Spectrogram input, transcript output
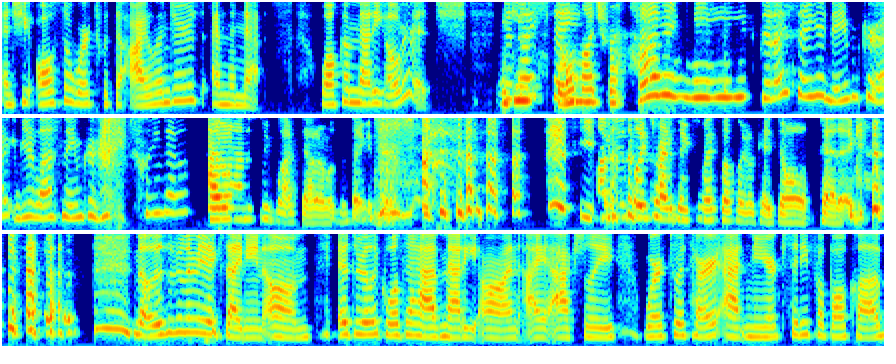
and she also worked with the Islanders and the Nets. Welcome, Maddie Ulrich. Thank did you say, so much for having me. Did I say your name correct? Your last name correctly now? I honestly blacked out. I wasn't paying attention. I'm just like trying to think to myself, like, okay, don't panic. no, this is gonna be exciting. Um, it's really cool to have Maddie on. I actually worked with her at New York City Football Club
